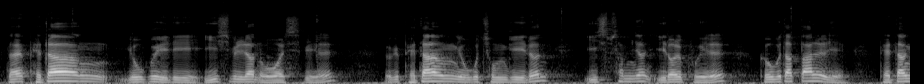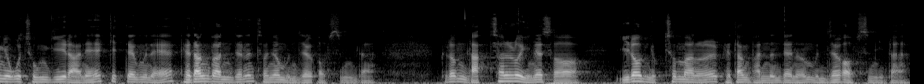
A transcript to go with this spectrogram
그 다음에 배당 요구일이 21년 5월 10일 여기 배당 요구 종기일은 23년 1월 9일 그거보다 빨리 배당 요구 종기일 안에 했기 때문에 배당 받는 데는 전혀 문제가 없습니다. 그럼 낙찰로 인해서 1억 6천만 원을 배당받는 데는 문제가 없습니다.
